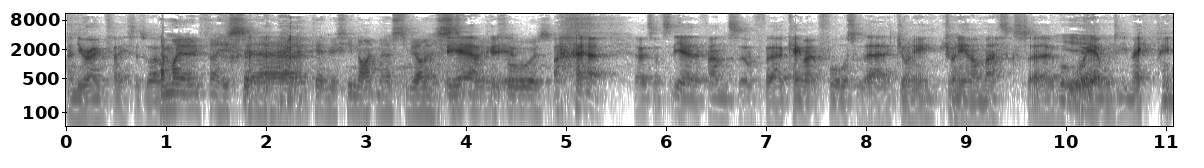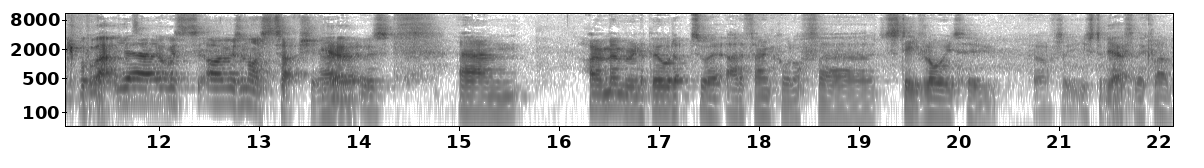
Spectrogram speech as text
And your own face as well. and my own face uh, gave me a few nightmares, to be honest. Yeah, moving okay. forward. there was obviously, yeah, the fans sort of uh, came out in force with their Jonny Jonny Arr masks. Uh, what, Yeah. yeah. what did you make, make of all that? Yeah, it was. Oh, it was a nice touch. You know, Yeah. it was. Um, I remember in the build up to it, I had a phone call off uh, Steve Lloyd, who obviously used to play Yeah. for the club,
